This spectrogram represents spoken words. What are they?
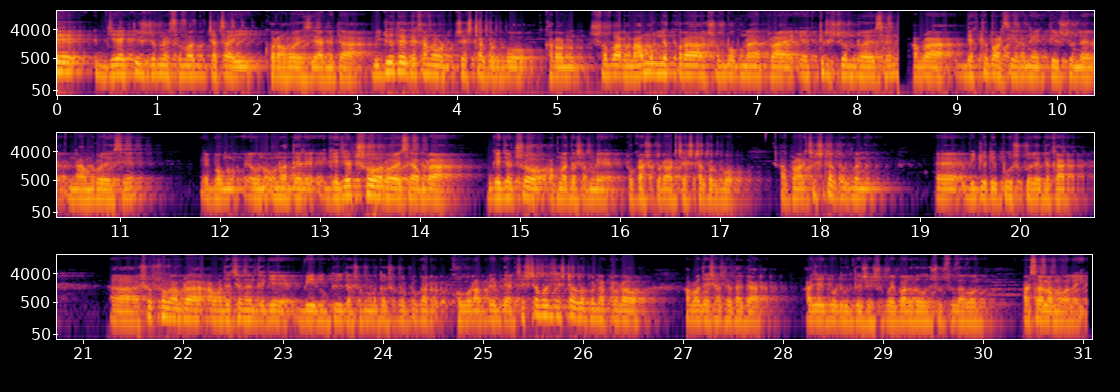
যে একত্রিশ জনের সনদ যাচাই করা হয়েছে, আমি তা ভিডিওতে দেখানোর চেষ্টা করব, কারণ সবার নাম উল্লেখ করা সম্ভব নয়, প্রায় একত্রিশ জন রয়েছেন। আমরা দেখতে পারছি এখানে একত্রিশ জনের নাম রয়েছে, এবং ওনাদের গেজেট সহ রয়েছে, আমরা গেজেট সহ আপনাদের সামনে প্রকাশ করার চেষ্টা করব। আপনারা চেষ্টা করবেন ভিডিওটি পুশ করে দেখার। সবসময় আমরা আমাদের চ্যানেল থেকে বীর মুক্তিযোদ্ধা সংক্রান্ত সকল প্রকার খবর আপডেট দেওয়ার চেষ্টা করি, চেষ্টা করবেন আপনারাও আমাদের সাথে থাকার। আজ পর্যন্ত সে সবাই ভালো থাকুন, সুস্থ থাকুন। আসসালামু আলাইকুম।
